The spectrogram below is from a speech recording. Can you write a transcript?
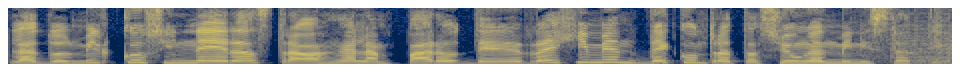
las 2.000 cocineras trabajan al amparo del régimen de contratación administrativa.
